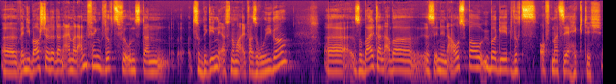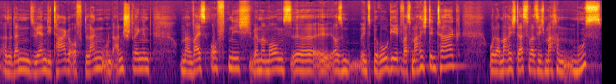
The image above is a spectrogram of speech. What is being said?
Äh, wenn die Baustelle dann einmal anfängt, wird es für uns dann zu Beginn erst nochmal etwas ruhiger. Äh, sobald dann aber es in den Ausbau übergeht, wird es oftmals sehr hektisch. Also dann werden die Tage oft lang und anstrengend und man weiß oft nicht, wenn man morgens äh, aus dem, ins Büro geht, was mache ich den Tag oder mache ich das, was ich machen muss.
